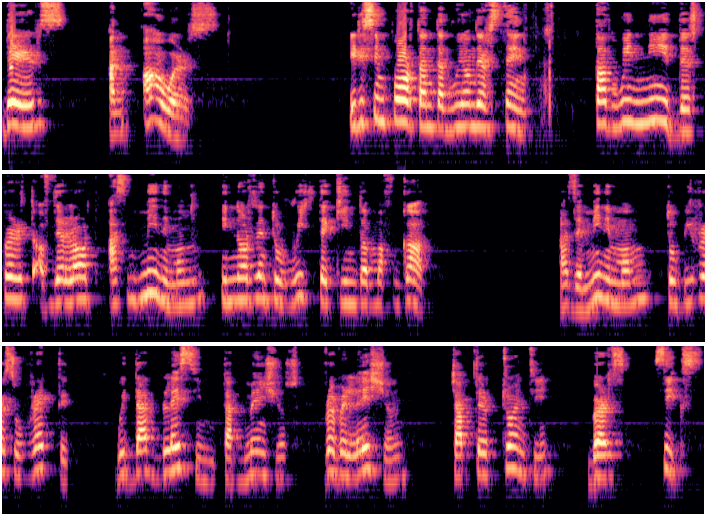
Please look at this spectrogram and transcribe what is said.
theirs and ours. It is important that we understand that we need the Spirit of the Lord as minimum in order to reach the kingdom of God, as a minimum to be resurrected with that blessing that mentions Revelation chapter 20, verse 6.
